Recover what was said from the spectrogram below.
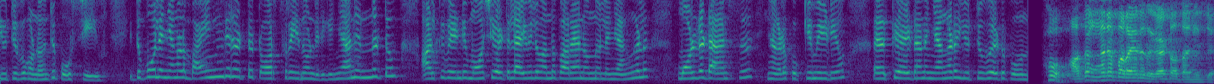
യൂട്യൂബ് കൊണ്ടുവന്നിട്ട് പോസ്റ്റ് ചെയ്യും. ഇതുപോലെ ഞങ്ങൾ ഭയങ്കരമായിട്ട് ടോർച്ചർ ചെയ്തുകൊണ്ടിരിക്കും. ഞാൻ എന്നിട്ടും ആൾക്ക് വേണ്ടി മോശമായിട്ട് ലൈവിൽ വന്ന് പറയാനൊന്നുമില്ല. ഞങ്ങൾ മോളുടെ ഡാൻസ് ഞങ്ങളുടെ കുക്കിംഗ് വീഡിയോ ഒക്കെ ആയിട്ടാണ് ഞങ്ങളുടെ യൂട്യൂബായിട്ട് പോകുന്നത്. ഓ അതങ്ങനെ പറയരുത് കേട്ടോ തനുജ്.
